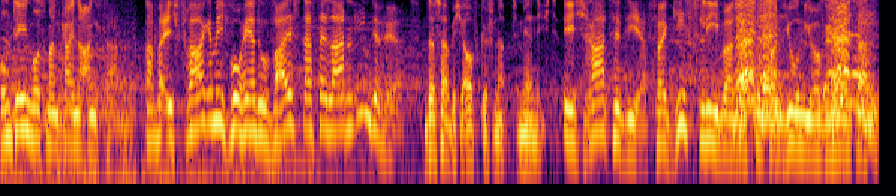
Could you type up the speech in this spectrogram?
Um den muss man keine Angst haben. Aber ich frage mich, woher du weißt, dass der Laden ihm gehört. Das habe ich aufgeschnappt, mehr nicht. Ich rate dir, vergiss lieber, dass du von Junior gehört hast.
